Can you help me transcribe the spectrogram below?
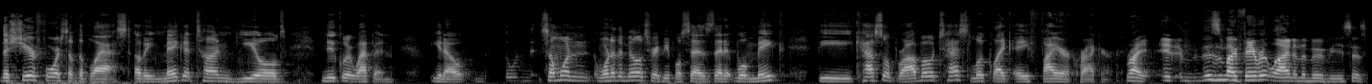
the sheer force of the blast of a megaton yield nuclear weapon. You know. Someone, one of the military people says that it will make the Castle Bravo test look like a firecracker. Right. It, this is my favorite line in the movie. He says,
